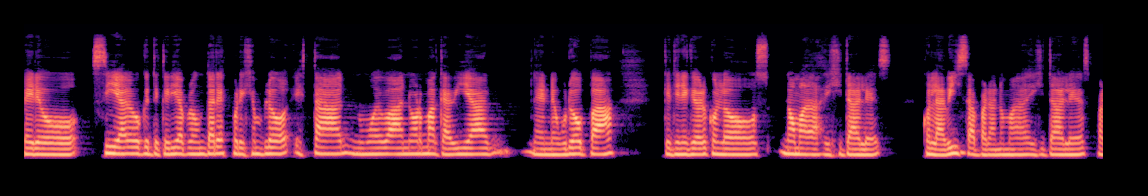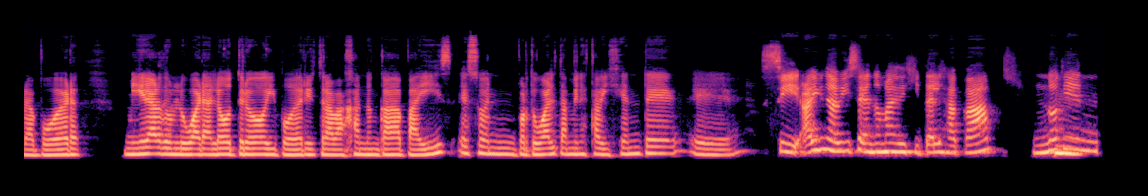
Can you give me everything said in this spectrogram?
Pero sí, algo que te quería preguntar es, por ejemplo, esta nueva norma que había en Europa que tiene que ver con los nómadas digitales, con la visa para nómadas digitales, para poder migrar de un lugar al otro y poder ir trabajando en cada país. ¿Eso en Portugal también está vigente? Eh, sí, hay una visa de nómadas digitales acá. No, mm. tienen,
